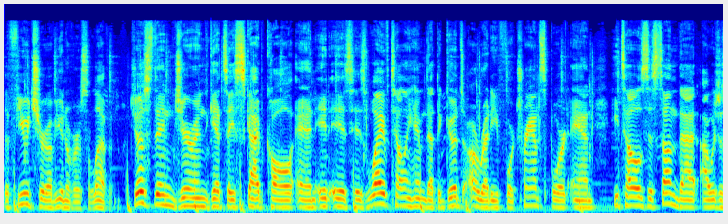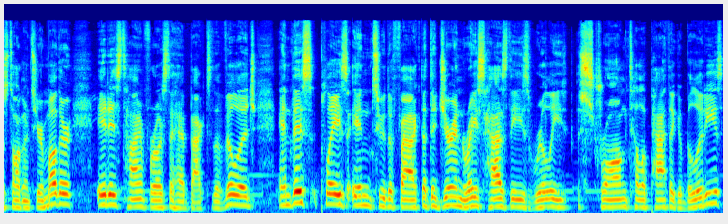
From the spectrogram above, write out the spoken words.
the future of Universe 11. Just then, Jiren gets a Skype call and it is his wife telling him that the goods are ready for transport and he tells his son that I was just talking to your mother, it is time for us to head back to the village and this plays into the fact that the Jiren race has these really strong telepathic abilities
